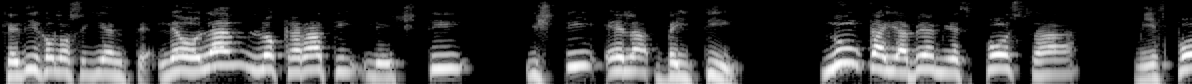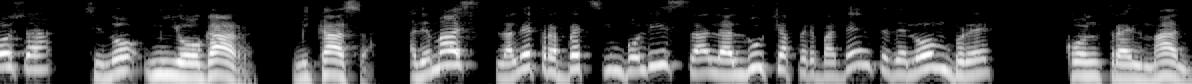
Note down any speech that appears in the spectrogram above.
que dijo lo siguiente, Leolam lo karati ishti, ishti ela beiti. Nunca llamé a mi esposa, mi esposa, sino mi hogar, mi casa. Además, la letra Bet simboliza la lucha permanente del hombre contra el mal.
